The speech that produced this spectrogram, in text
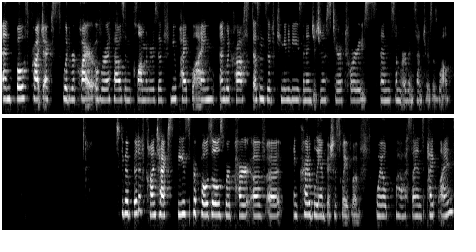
And both projects would require over a thousand kilometers of new pipeline and would cross dozens of communities and indigenous territories and some urban centers as well to give a bit of context, these proposals were part of an incredibly ambitious wave of oil uh, sands pipelines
